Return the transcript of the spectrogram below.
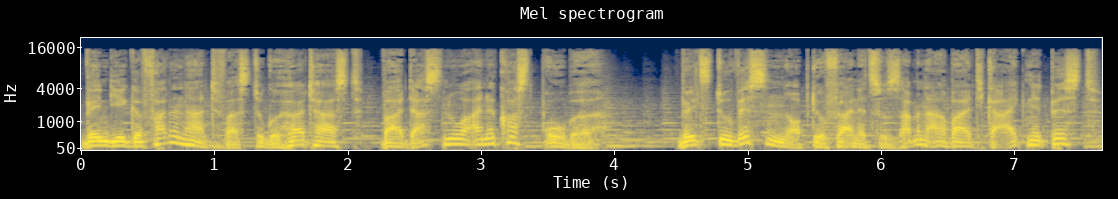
Wenn dir gefallen hat, was du gehört hast, war das nur eine Kostprobe. Willst du wissen, ob du für eine Zusammenarbeit geeignet bist?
